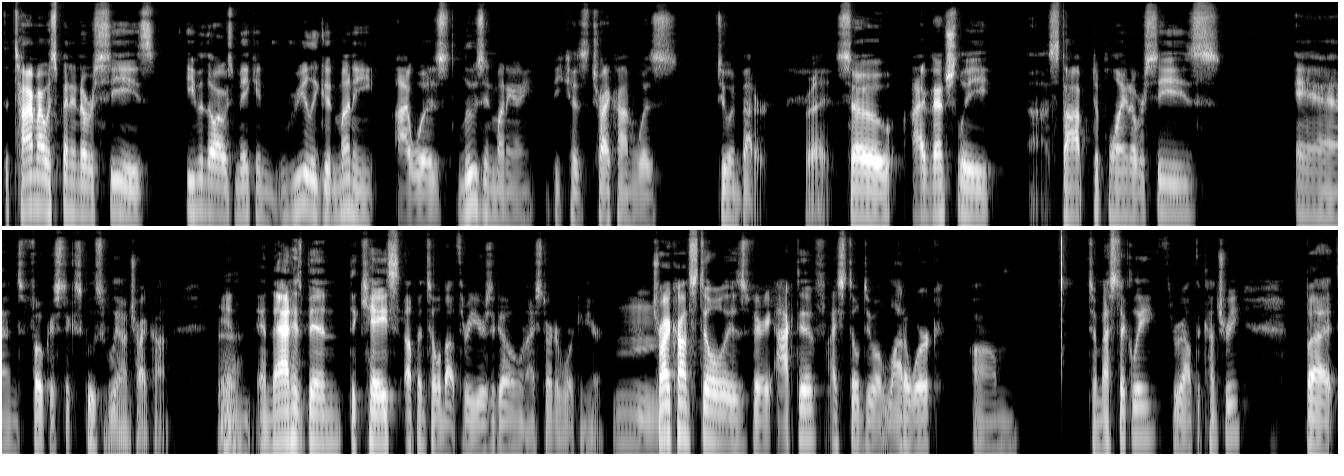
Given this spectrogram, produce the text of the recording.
the time I was spending overseas, even though I was making really good money, I was losing money because Tricon was doing better. right. So I eventually uh, stopped deploying overseas and focused exclusively on Tricon. Yeah. And, and that has been the case up until about three years ago when I started working here. Mm. Tricon still is very active. I still do a lot of work um, domestically throughout the country, but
